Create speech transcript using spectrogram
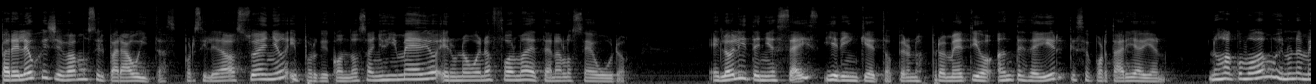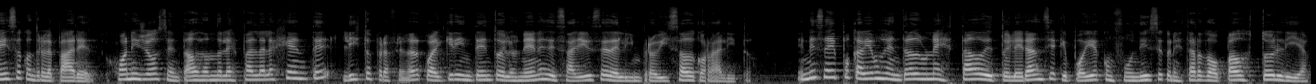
Para el auge llevamos el paragüitas, por si le daba sueño y porque con dos años y medio era una buena forma de tenerlo seguro. El Oli tenía seis y era inquieto, pero nos prometió antes de ir que se portaría bien. Nos acomodamos en una mesa contra la pared, Juan y yo sentados dando la espalda a la gente, listos para frenar cualquier intento de los nenes de salirse del improvisado corralito. En esa época habíamos entrado en un estado de tolerancia que podía confundirse con estar dopados todo el día,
